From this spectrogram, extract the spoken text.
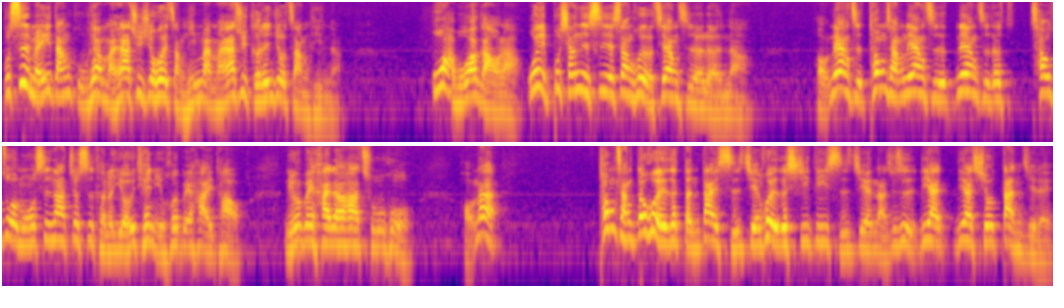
不是每一档股票买下去就会涨停板，买下去隔天就涨停了。哇，不要搞了，我也不相信世界上会有这样子的人呐。好，那样子通常那样子那样子的操作模式，那就是可能有一天你会被害套，你会被害到他出货。好，那。通常都会有一个等待时间，会有一个 CD 时间呐，就是你爱你爱修淡季嘞。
